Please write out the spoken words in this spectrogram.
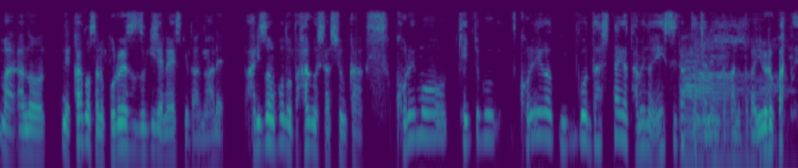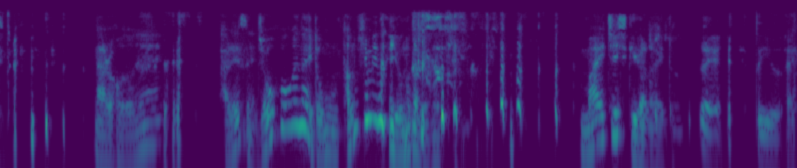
まあ、あの、ね、加藤さんのプロレス好きじゃないですけど、あの、あれ、ハリソン・フォードとハグした瞬間、これも結局、これを出したいがための演出だったんじゃないかなとか、いろいろ考えたり。なるほどね。あれですね、情報がないともう楽しめない世の中になっちゃう。前知識がないとええという、え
